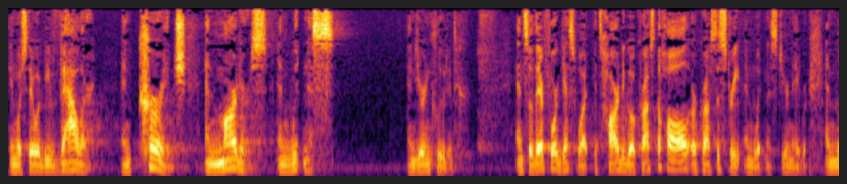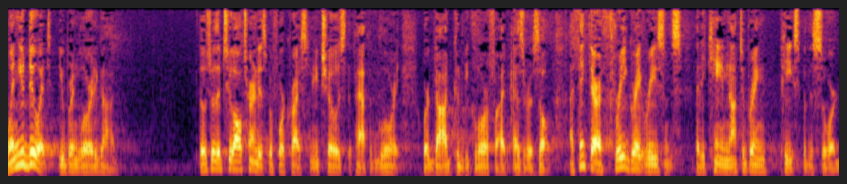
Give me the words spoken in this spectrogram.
in which there would be valor and courage and martyrs and witness. And you're included. And so therefore, guess what? It's hard to go across the hall or across the street and witness to your neighbor. And when you do it, you bring glory to God. Those were the two alternatives before Christ, and he chose the path of glory, where God could be glorified as a result. I think there are three great reasons that he came not to bring peace, but the sword.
